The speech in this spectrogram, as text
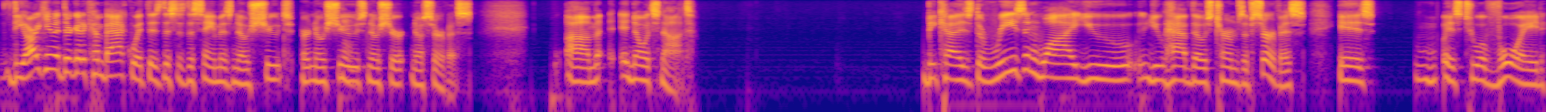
the argument they're going to come back with is this is the same as no shoot or no shoes, no shirt, no service. Um, no, it's not. because the reason why you you have those terms of service is is to avoid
